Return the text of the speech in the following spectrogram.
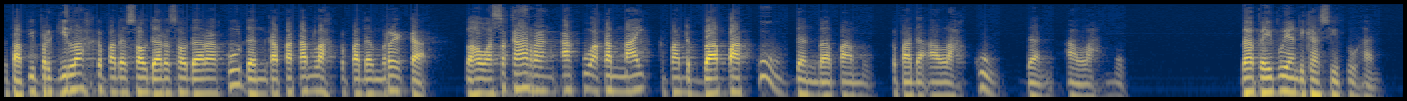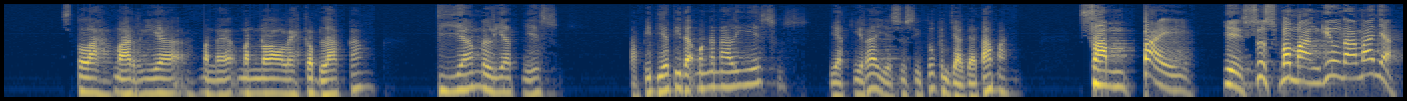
Tetapi pergilah kepada saudara-saudaraku dan katakanlah kepada mereka, bahwa sekarang aku akan naik kepada Bapakku dan Bapamu, kepada Allahku dan Allahmu. Bapak Ibu yang dikasih Tuhan, setelah Maria menoleh ke belakang, dia melihat Yesus. Tapi dia tidak mengenali Yesus. Dia kira Yesus itu penjaga taman. Sampai Yesus memanggil namanya,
